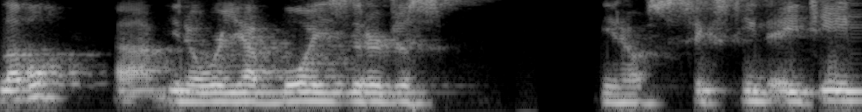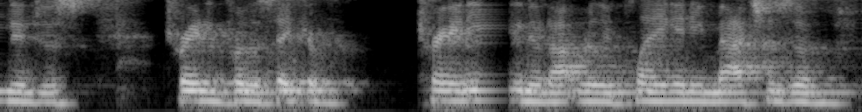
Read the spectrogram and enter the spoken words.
level. Um, you know, where you have boys that are just, you know, 16 to 18 and just training for the sake of training. They're not really playing any matches of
